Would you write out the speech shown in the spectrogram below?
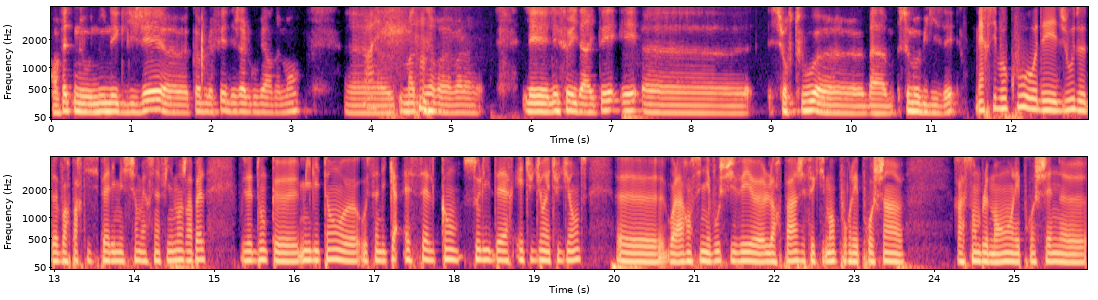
en fait nous, nous négliger comme le fait déjà le gouvernement. Euh, Ouais. maintenir euh, voilà, les, les solidarités et euh, surtout bah, se mobiliser. Merci beaucoup Aude et Jude d'avoir participé à l'émission. Merci infiniment. Je rappelle, vous êtes donc militant au syndicat SL Camp Solidaire étudiants étudiantes. Voilà, renseignez-vous, suivez leur page effectivement pour les prochains rassemblements, les prochaines, euh,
